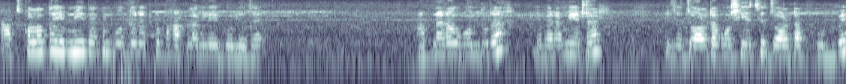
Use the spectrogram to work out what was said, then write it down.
কাঁচকলা তো এমনি দেখেন বন্ধুরা একটু ভাপ লাগলেই গলে যায়। আপনারাও বন্ধুরা, এবার আমি এটার এই যে জলটা বসিয়েছি, জলটা ফুটবে।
